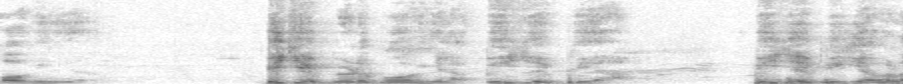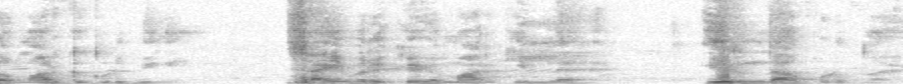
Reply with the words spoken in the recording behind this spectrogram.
போவீங்க? பிஜேபியோட போவீங்களா? பிஜேபியா பிஜேபிக்கு எவ்வளோ மார்க் கொடுப்பீங்க? சைபருக்கு கீழே மார்க் இல்லை. இருந்தா கொடுப்பேன்.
